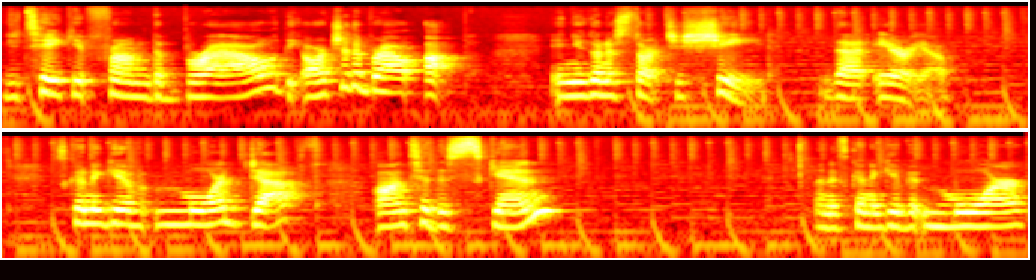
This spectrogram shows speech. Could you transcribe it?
you take it from the brow the arch of the brow up and you're going to start to shade that area it's going to give more depth onto the skin and it's going to give it more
